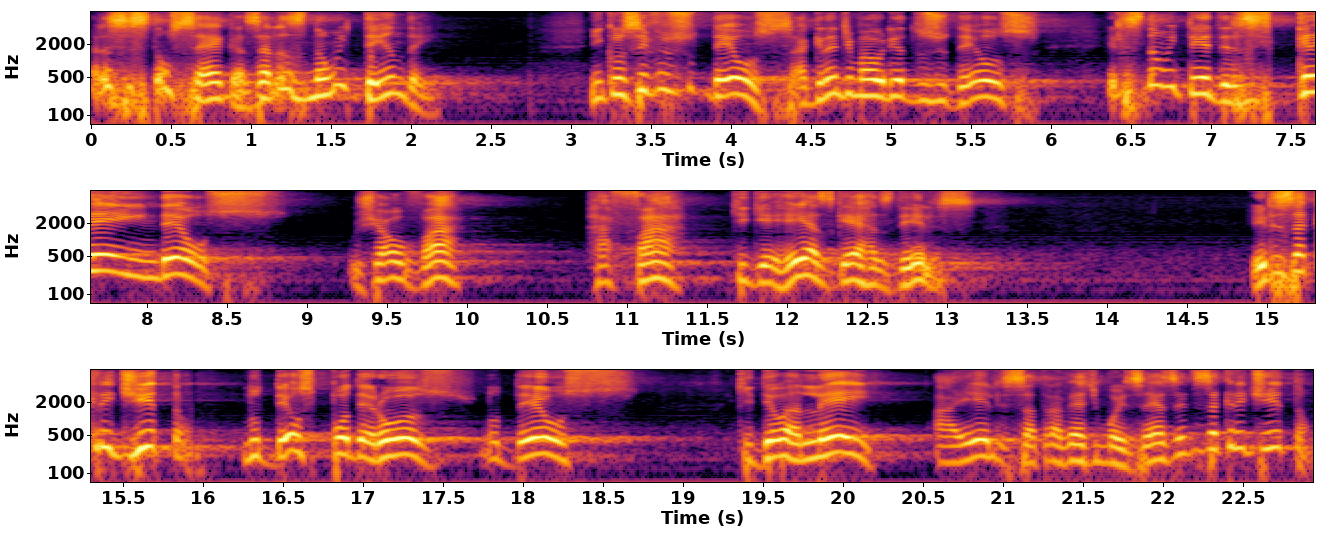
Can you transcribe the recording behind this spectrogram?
Elas estão cegas, elas não entendem. Inclusive os judeus, a grande maioria dos judeus, eles não entendem, eles creem em Deus, o Jeová, Rafá, que guerreia as guerras deles. Eles acreditam no Deus poderoso, no Deus que deu a lei a eles através de Moisés, eles acreditam.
